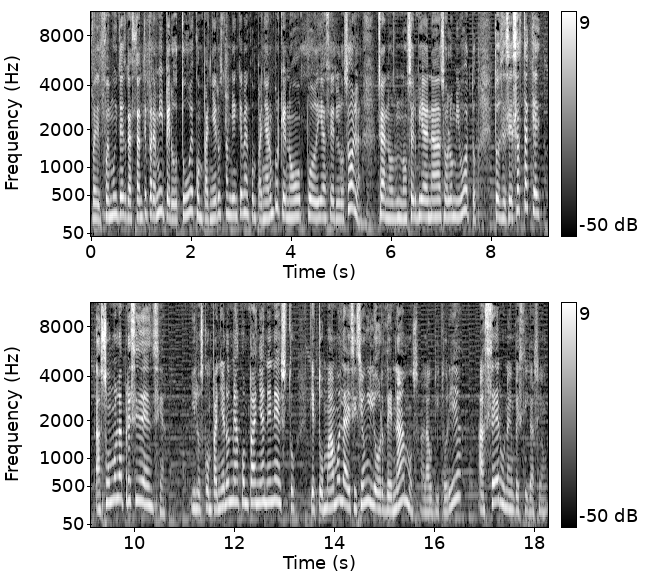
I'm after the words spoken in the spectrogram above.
pues, fue muy desgastante para mí, pero tuve compañeros también que me acompañaron porque no podía hacerlo sola. O sea, no, no servía de nada solo mi voto. Entonces, es hasta que asumo la presidencia y los compañeros me acompañan en esto, que tomamos la decisión y le ordenamos a la auditoría hacer una investigación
